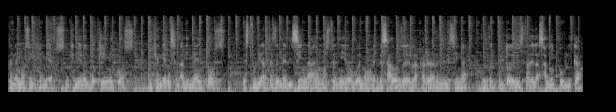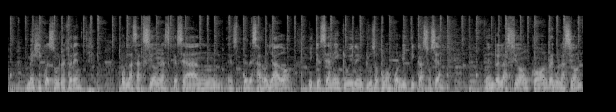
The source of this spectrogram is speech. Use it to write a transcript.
tenemos ingenieros, ingenieros bioquímicos, ingenieros en alimentos, estudiantes de medicina, hemos tenido, bueno, egresados de la carrera de medicina, desde el punto de vista de la salud pública, México es un referente por las acciones que se han este, desarrollado y que se han incluido incluso como política social en relación con regulación,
